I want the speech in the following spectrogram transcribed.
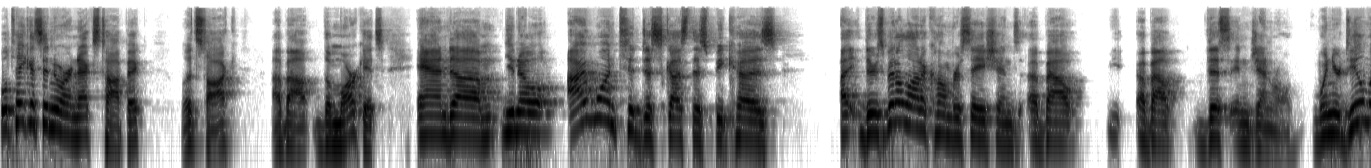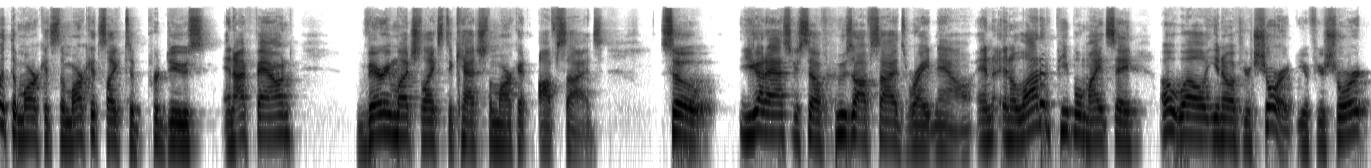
will take us into our next topic. Let's talk about the markets. And, um, you know, I want to discuss this because I, there's been a lot of conversations about about this in general. When you're dealing with the markets, the markets like to produce, and I found very much likes to catch the market offsides. So you got to ask yourself who's offsides right now. And and a lot of people might say, "Oh, well, you know, if you're short, if you're short,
